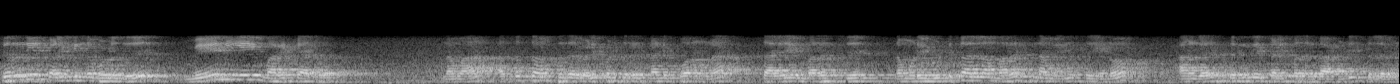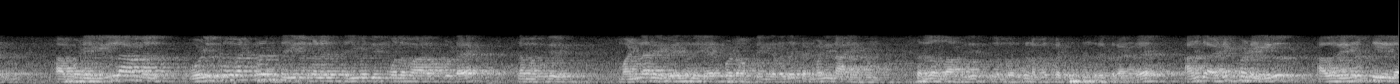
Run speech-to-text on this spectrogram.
சிறுநீர் கழிக்கின்ற பொழுது மேனியை மறைக்காதவர். நம்ம அசுத்தத்தை வெளிப்படுத்துறதுக்காண்டி போறோம்னா தலையை மறைச்சு நம்முடைய முட்டுக்காலெல்லாம் மறைச்சு நம்ம என்ன செய்யணும்? அங்க திருநீர் கழிப்பதற்காண்டி செல்ல வேண்டும். அப்படி இல்லாமல் ஒழுக்கமற்ற செயல்களை செய்வதன் மூலமாக கூட நமக்கு மன்னரை வேதனை ஏற்படும் அப்படிங்கிறது கண்மணி நாயகம் செல்லல்லாஹ் அலிஸ்லம் அவர்கள் நம்ம கற்றுத் தந்திருக்கிறாங்க. அந்த அடிப்படையில் அவர் என்ன செய்யல?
